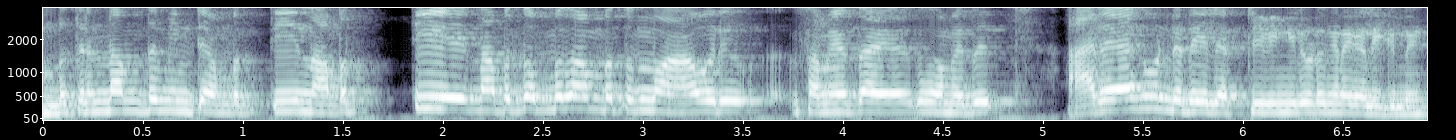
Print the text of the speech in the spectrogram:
അമ്പത്തിരണ്ടാമത്തെ മിനിറ്റ് അമ്പത്തി നാൽപ്പത്തി നാൽപ്പത്തൊമ്പത് അമ്പത്തൊന്നും ആ ഒരു സമയത്തായ സമയത്ത് അരാഹം ഉണ്ട് ലെഫ്റ്റ് വിങ്ങിലൂടെ ഇങ്ങനെ കളിക്കുന്നത്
